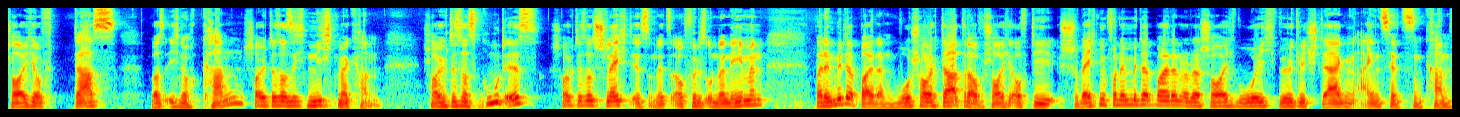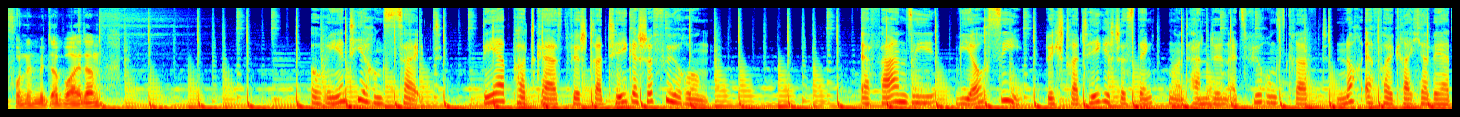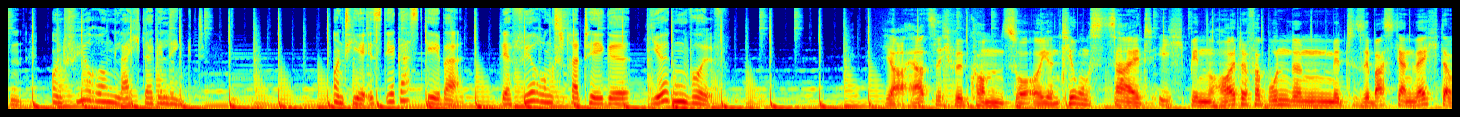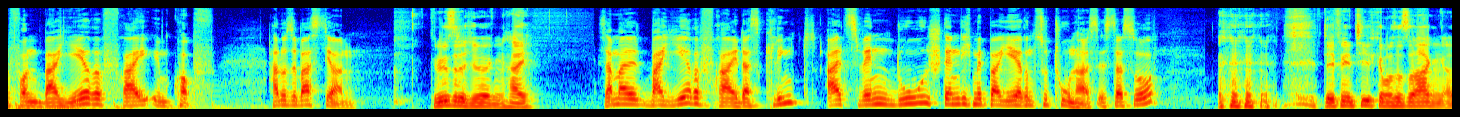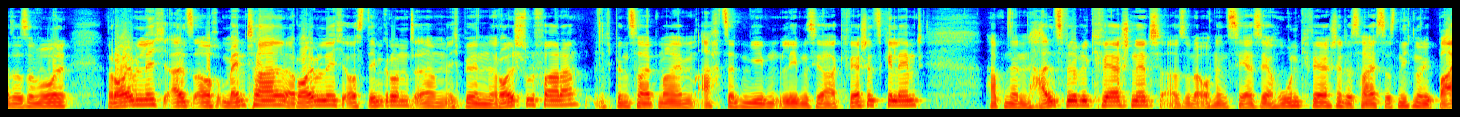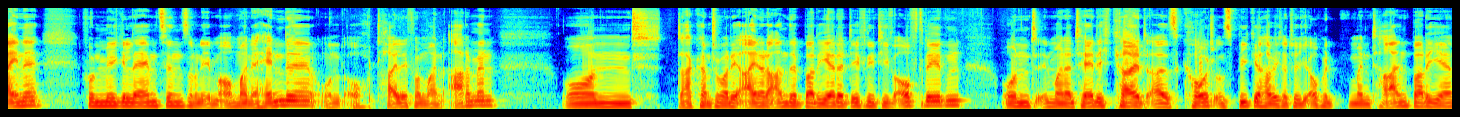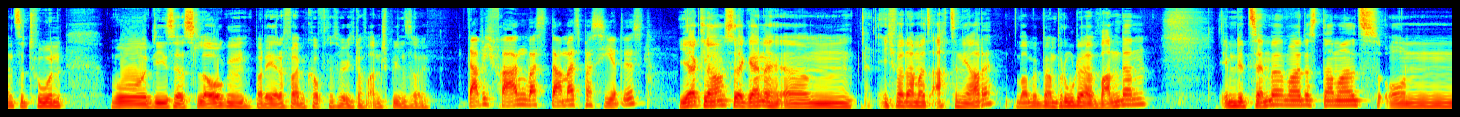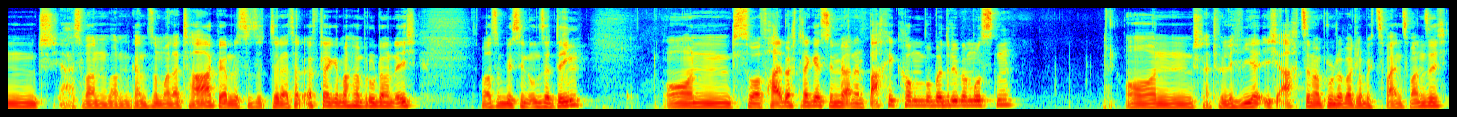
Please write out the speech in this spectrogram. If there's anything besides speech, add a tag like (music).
Schaue ich auf das, was ich noch kann? Schaue ich das, was ich nicht mehr kann? Schaue ich auf das, was gut ist? Schaue ich das, was schlecht ist? Und jetzt auch für das Unternehmen bei den Mitarbeitern. Wo schaue ich da drauf? Schaue ich auf die Schwächen von den Mitarbeitern oder schaue ich, wo ich wirklich Stärken einsetzen kann von den Mitarbeitern? Orientierungszeit. Der Podcast für strategische Führung. Erfahren Sie, wie auch Sie durch strategisches Denken und Handeln als Führungskraft noch erfolgreicher werden und Führung leichter gelingt. Und hier ist Ihr Gastgeber, der Führungsstratege Jürgen Wulff. Ja, herzlich willkommen zur Orientierungszeit. Ich bin heute verbunden mit Sebastian Wächter von Barrierefrei im Kopf. Hallo Sebastian. Grüße dich, Jürgen. Hi. Sag mal, barrierefrei, das klingt, als wenn du ständig mit Barrieren zu tun hast. Ist das so? (laughs) Definitiv kann man so sagen. Also sowohl räumlich als auch mental. Räumlich aus dem Grund, ähm, ich bin Rollstuhlfahrer. Ich bin seit meinem 18. Lebensjahr querschnittsgelähmt. Habe einen Halswirbelquerschnitt, also auch einen sehr, sehr hohen Querschnitt. Das heißt, dass nicht nur die Beine von mir gelähmt sind, sondern eben auch meine Hände und auch Teile von meinen Armen. Und da kann schon mal die eine oder andere Barriere definitiv auftreten. Und in meiner Tätigkeit als Coach und Speaker habe ich natürlich auch mit mentalen Barrieren zu tun, wo dieser Slogan barrierefrei im Kopf natürlich darauf anspielen soll. Darf ich fragen, was damals passiert ist? Ja, klar, sehr gerne. Ähm, ich war damals 18 Jahre, war mit meinem Bruder wandern. Im Dezember war das damals und ja, es war ein, war ein ganz normaler Tag. Wir haben das zu der Zeit öfter gemacht, mein Bruder und ich. War so ein bisschen unser Ding. Und so auf halber Strecke sind wir an einen Bach gekommen, wo wir drüber mussten. Und natürlich wir, ich 18, mein Bruder war glaube ich 22.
